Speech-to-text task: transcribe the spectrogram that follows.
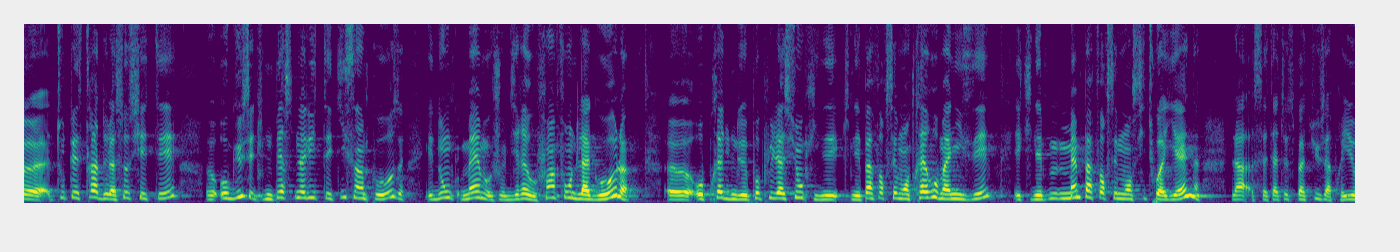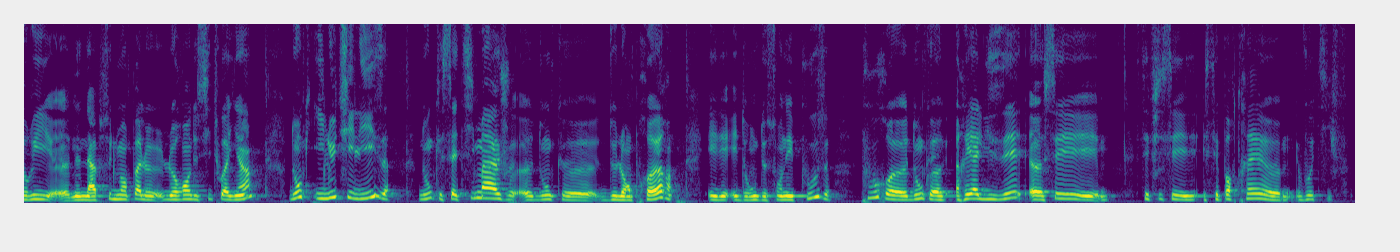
les strates de la société, euh, Auguste est une personnalité qui s'impose, et donc même, je dirais, au fin fond de la Gaule, euh, auprès d'une population qui n'est pas forcément très romanisée et qui n'est même pas forcément citoyenne. Là, cet Atespatus, a priori, euh, n'a absolument pas le, rang de citoyen. Donc il utilise donc, cette image donc, de l'empereur et, donc de son épouse pour donc, réaliser ces, ces portraits votifs.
